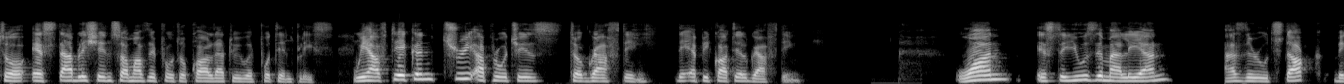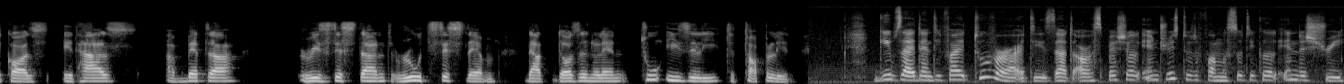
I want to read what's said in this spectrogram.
to establishing some of the protocol that we would put in place. We have taken three approaches to grafting, the epicotyl grafting. One is to use the Malian as the rootstock because it has a better resistant root system that doesn't lend too easily to topple it. Gibbs identified two varieties that are of special interest to the pharmaceutical industry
